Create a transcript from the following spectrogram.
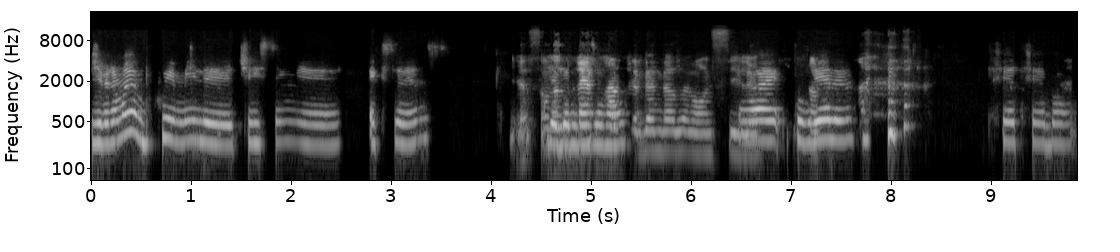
J'ai vraiment beaucoup aimé le Chasing euh, Excellence. Yes, on a ben Bergeron. Ben Bergeron aussi. Là. Ouais, pour vrai, là. très, très bon.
